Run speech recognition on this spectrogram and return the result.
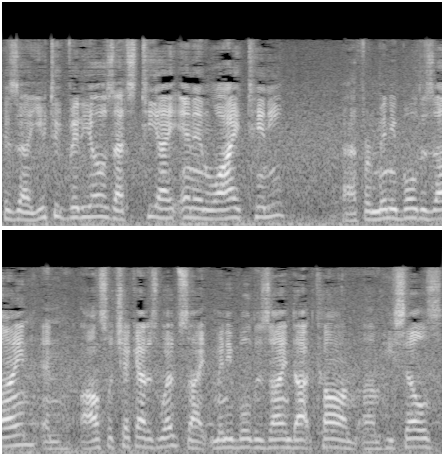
his uh, YouTube videos. That's T-I-N-N-Y Tinny uh, for Mini Bull Design, and also check out his website minibulldesign.com. Um, he sells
